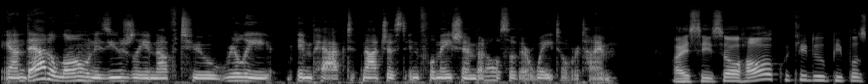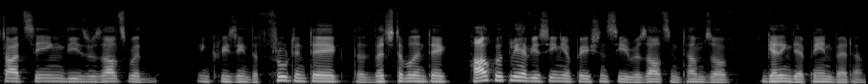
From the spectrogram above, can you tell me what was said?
And that alone is usually enough to really impact not just inflammation, but also their weight over time. I see. So, how quickly do people start seeing these results with increasing the fruit intake, the vegetable intake? How quickly have you seen your patients see results in terms of getting their pain better?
